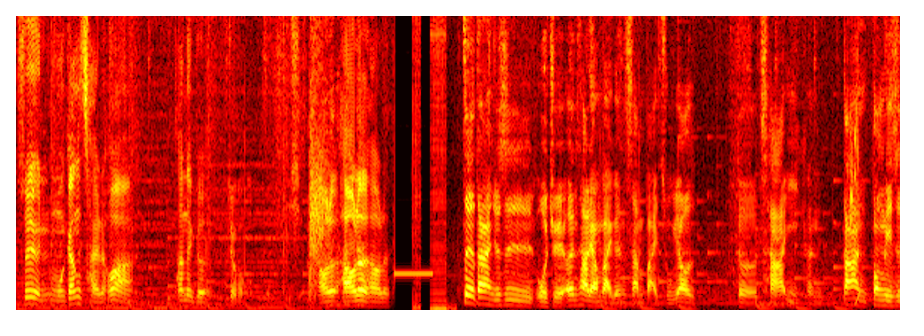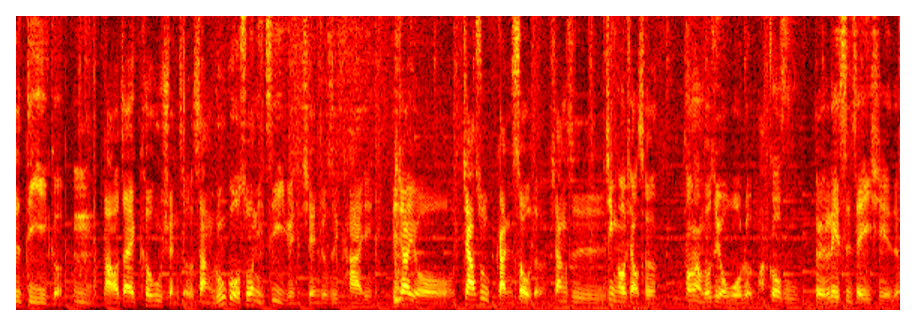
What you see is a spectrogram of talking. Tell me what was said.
所以我们刚踩的话，它那个就好了，好了，好了。这个当然就是我觉得 N 叉两百跟三百主要的差异，可能当然动力是第一个，嗯，然后在客户选择上，如果说你自己原先就是开比较有加速感受的，像是进口小车，通常都是有涡轮嘛，够夫，对，类似这一些的。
